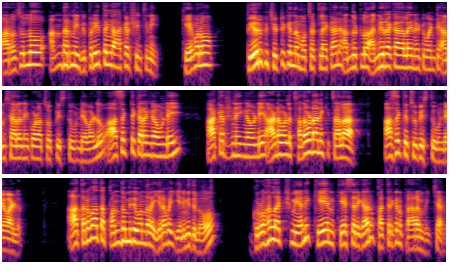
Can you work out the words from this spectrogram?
ఆ రోజుల్లో అందరినీ విపరీతంగా ఆకర్షించినాయి. కేవలం పేరుకు చెట్టు కింద ముచ్చట్లే కానీ అందుట్లో అన్ని రకాలైనటువంటి అంశాలని కూడా చొప్పిస్తూ ఉండేవాళ్ళు. ఆసక్తికరంగా ఉండేవి ఆకర్షణీయంగా ఉండి ఆడవాళ్ళు చదవడానికి చాలా ఆసక్తి చూపిస్తూ ఉండేవాళ్ళు. ఆ తర్వాత పంతొమ్మిది వందల ఇరవై ఎనిమిదిలో గృహలక్ష్మి అని కేఎన్ కేసరి గారు పత్రికను ప్రారంభించారు.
